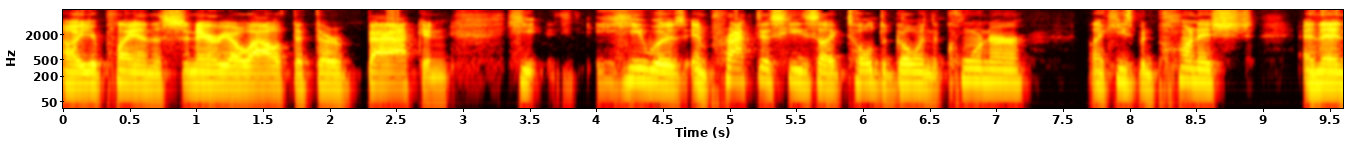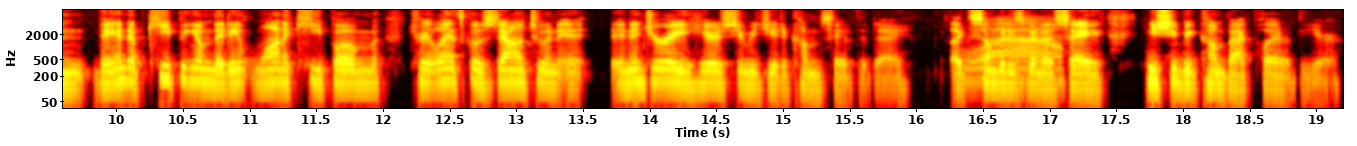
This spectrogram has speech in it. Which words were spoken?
oh, you're playing the scenario out that they're back, and he he was in practice. He's like told to go in the corner, like he's been punished, and then they end up keeping him. They didn't want to keep him. Trey Lance goes down to an an injury. Here's Jimmy G to come save the day. Like wow. somebody's gonna say he should be comeback player of the year.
